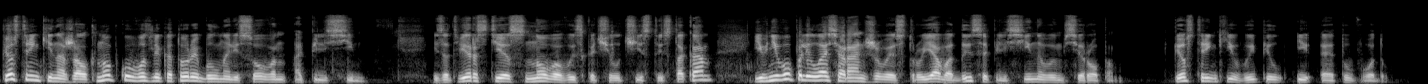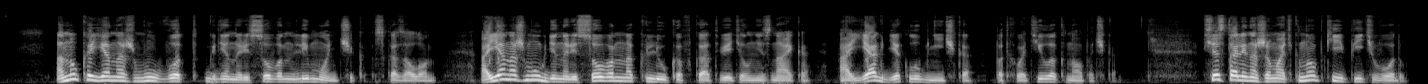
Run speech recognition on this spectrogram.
Пестренький нажал кнопку, возле которой был нарисован апельсин. Из отверстия снова выскочил чистый стакан, и в него полилась оранжевая струя воды с апельсиновым сиропом. Пестренький выпил и эту воду. «А ну-ка я нажму вот, где нарисован лимончик», — сказал он. «А я нажму, где нарисована клюковка», — ответил Незнайка. «А я где клубничка», — подхватила кнопочка. Все стали нажимать кнопки и пить воду.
